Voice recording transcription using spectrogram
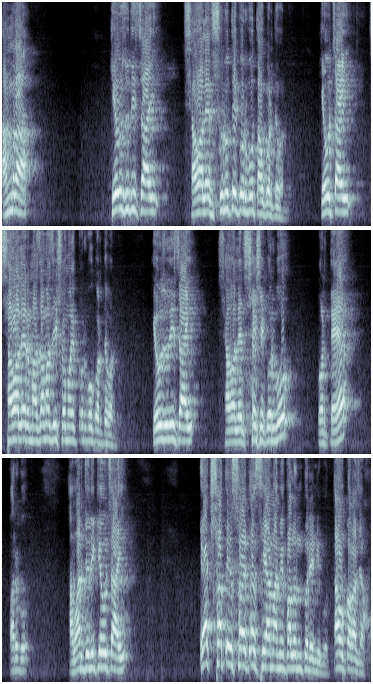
আমরা কেউ যদি চাই শাওয়ালের শুরুতে করব, তাও করতে পারব। কেউ চাই শাওয়ালের মাঝামাঝি সময় করব, করতে পারব। কেউ যদি চাই শাওয়ালের শেষে করব, করতে পারব। আবার যদি কেউ চাই একসাথে ছয়টা সিয়াম আমি পালন করে নিব, তাও করা যাবে।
